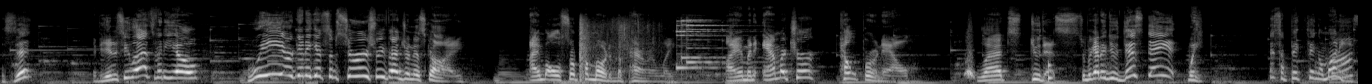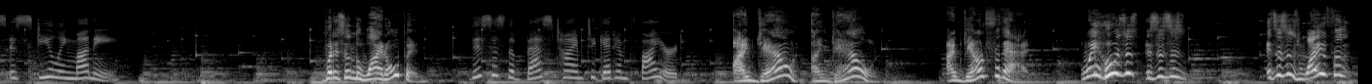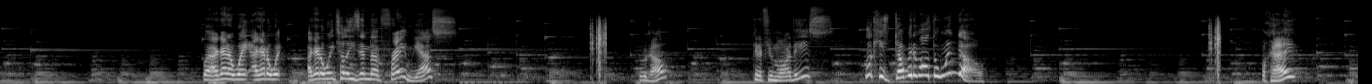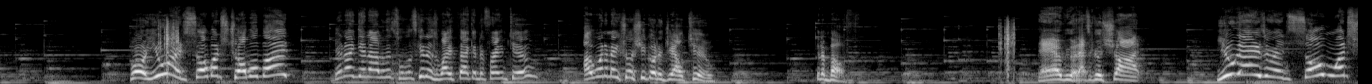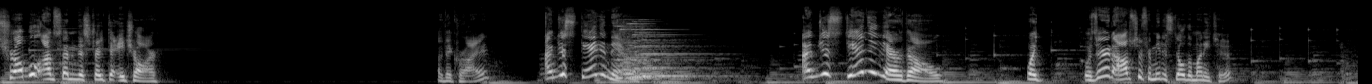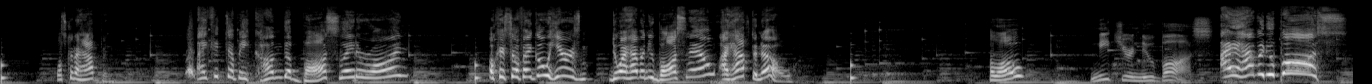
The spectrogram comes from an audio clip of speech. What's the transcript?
This is it. If you didn't see last video, we are gonna get some serious revenge on this guy. I'm also promoted, apparently. I am an amateur helper now. Let's do this. So we gotta do this day. Wait, that's a big thing of money. Boss is stealing money. But it's in the wide open. This is the best time to get him fired. I'm down. I'm down. I'm down for that. Wait, who is this? Is this his? Is this his wife? Or... Wait, I gotta wait. I gotta wait. I gotta wait till he's in the frame. Yes. Here we go. Let's get a few more of these. Look, he's dumping them out the window. Okay. Bro, you are in so much trouble, bud. You're not getting out of this one. Let's get his wife back in the frame too. I want to make sure she go to jail too. Get them both. There we go. That's a good shot. You guys are in so much trouble. I'm sending this straight to HR. Are they crying? I'm just standing there. I'm just standing there, though. Wait, was there an option for me to steal the money, too? What's going to happen? I get to become the boss later on? Okay, so if I go here, is, do I have a new boss now? I have to know. Hello? Meet your new boss. I have a new boss!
